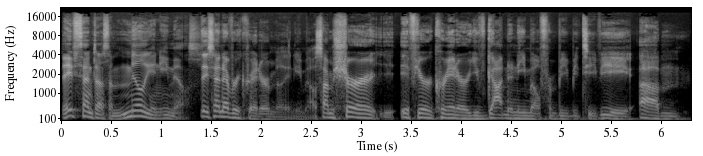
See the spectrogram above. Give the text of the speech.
They've sent us a million emails. they send every creator a million emails. I'm sure if you're a creator, you've gotten an email from BBTV. Um,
